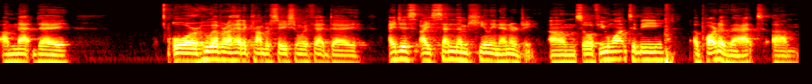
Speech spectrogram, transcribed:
um, that day, or whoever I had a conversation with that day, I just I send them healing energy. Um, so if you want to be a part of that, um,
